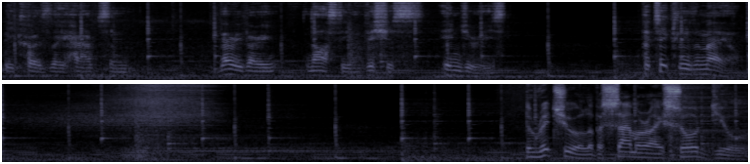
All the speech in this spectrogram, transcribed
because they have some very, very nasty and vicious injuries, particularly the male. The ritual of a samurai sword duel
